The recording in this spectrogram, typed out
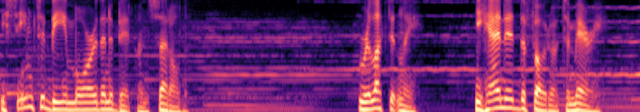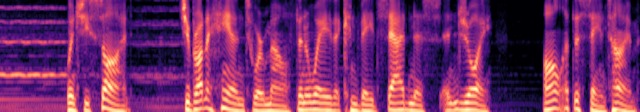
he seemed to be more than a bit unsettled. Reluctantly, he handed the photo to Mary. When she saw it, she brought a hand to her mouth in a way that conveyed sadness and joy, all at the same time.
